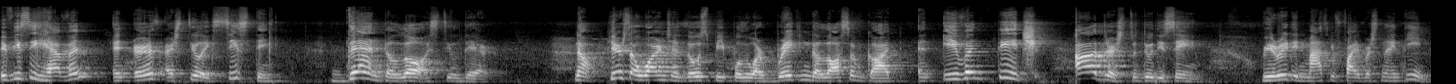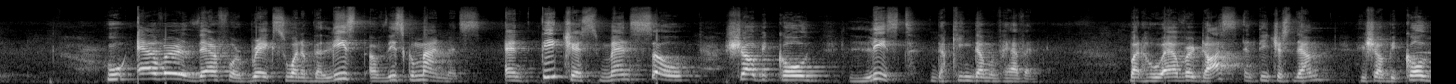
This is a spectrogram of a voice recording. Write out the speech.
If you see heaven and earth are still existing, then the law is still there. Now, here's a warning to those people who are breaking the laws of God and even teach others to do the same. We read in Matthew 5, verse 19 Whoever therefore breaks one of the least of these commandments and teaches men so shall be called least in the kingdom of heaven. But whoever does and teaches them, he shall be called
